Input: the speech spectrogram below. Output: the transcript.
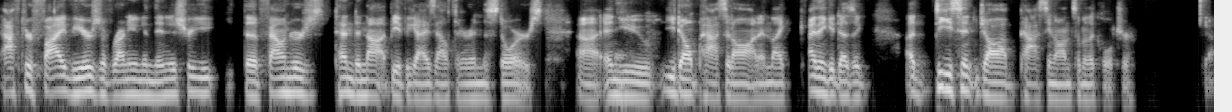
after five years of running in the industry the founders tend to not be the guys out there in the stores uh, and you you don't pass it on and like i think it does a, a decent job passing on some of the culture. Yeah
